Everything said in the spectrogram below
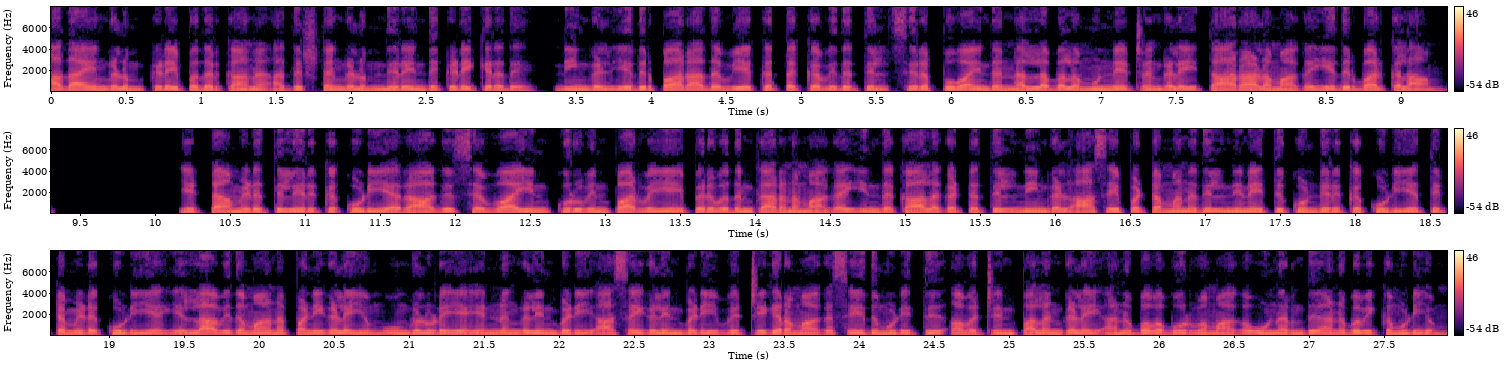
ஆதாயங்களும் கிடைப்பதற்கான அதிர்ஷ்டங்களும் நிறைந்து கிடைக்கிறது. நீங்கள் எதிர்பாராத வியக்கத்தக்க விதத்தில் சிறப்பு வாய்ந்த நல்லபல முன்னேற்றங்களை தாராளமாக எதிர்பார்க்கலாம். எட்டாம் இடத்தில் இருக்கக்கூடிய ராகு செவ்வாயின் குருவின் பார்வையை பெறுவதன் காரணமாக இந்த காலகட்டத்தில் நீங்கள் ஆசைப்பட்ட மனதில் நினைத்துக் கொண்டிருக்கக்கூடிய திட்டமிடக்கூடிய எல்லாவிதமான பணிகளையும் உங்களுடைய எண்ணங்களின்படி ஆசைகளின்படி வெற்றிகரமாக செய்து முடித்து அவற்றின் பலன்களை அனுபவபூர்வமாக உணர்ந்து அனுபவிக்க முடியும்.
